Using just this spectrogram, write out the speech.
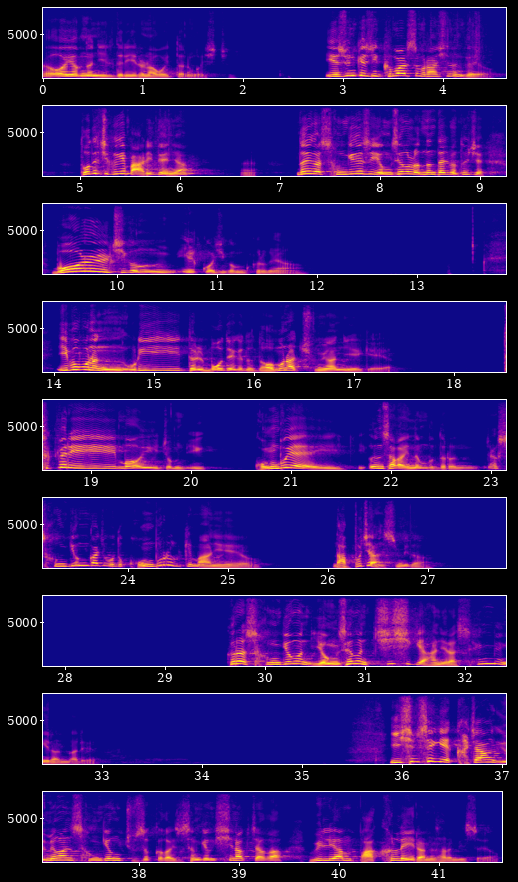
어이없는 일들이 일어나고 있다는 것이죠. 예수님께서 그 말씀을 하시는 거예요. 도대체 그게 말이 되냐? 예. 너희가 성경에서 영생을 얻는다지만 도대체 뭘 지금 읽고 지금 그러냐? 이 부분은 우리들 모두에게도 너무나 중요한 얘기예요. 특별히 뭐좀이 공부에 이 은사가 있는 분들은 성경 가지고도 공부를 그렇게 많이 해요. 나쁘지 않습니다. 그러나 성경은 영생은 지식이 아니라 생명이란 말이에요. 20세기에 가장 유명한 성경 주석가가 있어요. 성경 신학자가 윌리엄 바클레이라는 사람이 있어요.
